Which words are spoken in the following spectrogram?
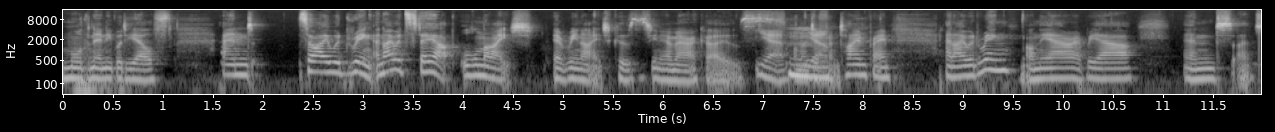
more than anybody else. And so I would ring and I would stay up all night every night because you know America is Yeah. on a Mm. Yeah. different time frame. And I would ring on the hour every hour. And I'd,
